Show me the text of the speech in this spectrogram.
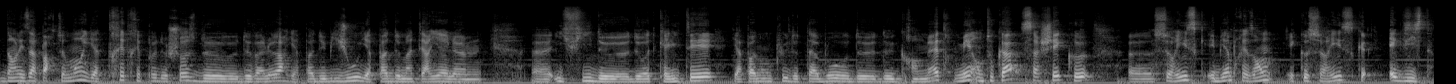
dans les appartements, il y a très très peu de choses de, valeur. Il n'y a pas de bijoux, il n'y a pas de matériel euh, euh IFI de, haute qualité. Il n'y a pas non plus de tableaux de, de grands maîtres. Mais en tout cas, sachez que euh, ce risque est bien présent et que ce risque existe.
